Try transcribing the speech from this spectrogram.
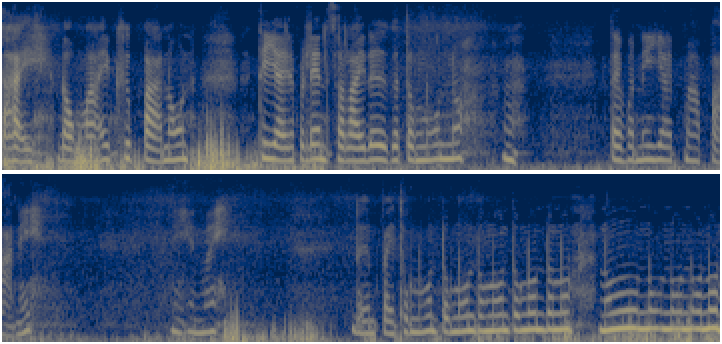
ไต่ดอกไม้คือป่าโน่นที่ยายไปเล่นสไลเดอร์ก็ตรงนู้นเนาะแต่วันนี้ยายมาป่านี้ นี่เห็นไหม เดินไปตรงนู้นตรงนู้นตรงนู้นตรงนู้นตรงนู้นนู้นนู้นนู้นนู้นนู้น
